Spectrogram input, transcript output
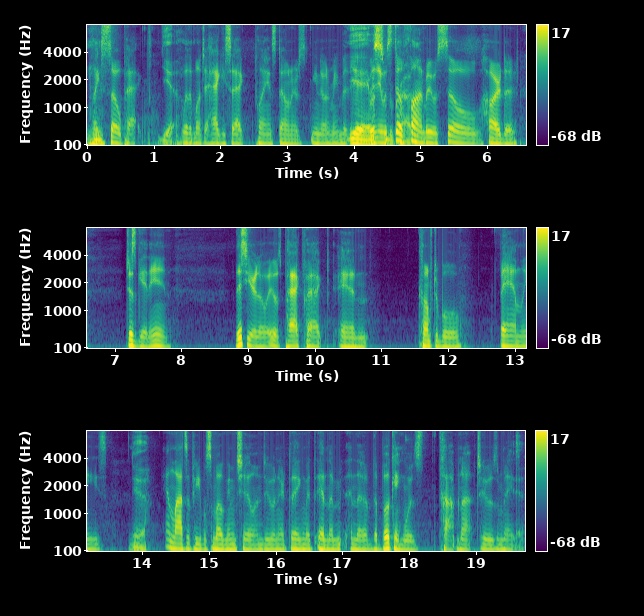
Mm-hmm. like so packed Yeah. with a bunch of hacky sack playing stoners. You know what I mean? But Yeah, it but was it was still crowded. fun, but it was so hard to just get in. This year though, it was packed, packed, and comfortable families Yeah. and lots of people smoking, chilling, doing their thing. But and the and the the booking was top notch. It was amazing,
